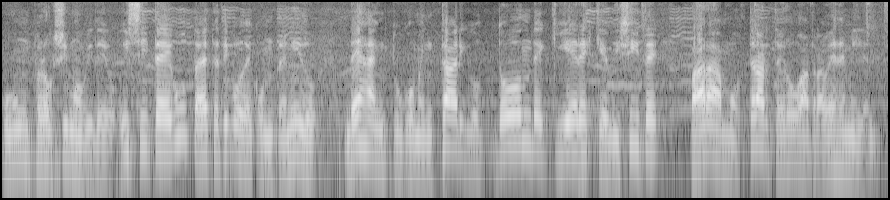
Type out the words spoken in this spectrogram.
un próximo video. Y si te gusta este tipo de contenido, deja en tu comentario dónde quieres que visite para mostrártelo a través de mi lente.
